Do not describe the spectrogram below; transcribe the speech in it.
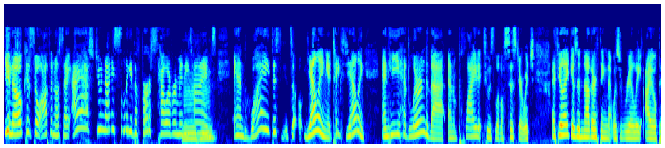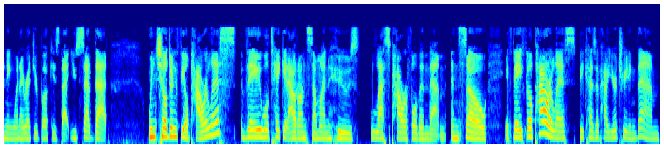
you know, cause so often I'll say, I asked you nicely the first however many mm-hmm. times. And why this, it's yelling, it takes yelling. And he had learned that and applied it to his little sister, which I feel like is another thing that was really eye opening when I read your book is that you said that when children feel powerless, they will take it out on someone who's less powerful than them. And so if they feel powerless because of how you're treating them,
